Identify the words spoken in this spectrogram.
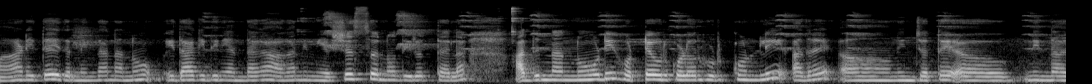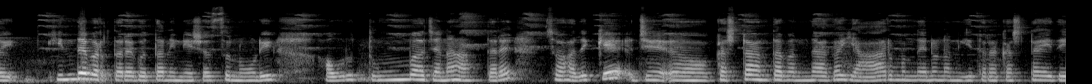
ಮಾಡಿದ್ದೆ. ಇದರಿಂದ ನಾನು ಇದಾಗಿದ್ದೀನಿ ಅಂದಾಗ ಆಗ ನಿನ್ನ ಯಶಸ್ಸು ಅನ್ನೋದು ಇರುತ್ತಲ್ಲ ಅದನ್ನು ನೋಡಿ ಹೊಟ್ಟೆ ಉರ್ಕೊಳ್ಳೋರು ಹುಡ್ಕೊಂಡ್ಲಿ, ಆದರೆ ನಿನ್ನ ಜೊತೆ ನಿನ್ನ ಹಿಂದೆ ಬರ್ತಾರೆ ಗೊತ್ತಾ? ನಿನ್ನ ಯಶಸ್ಸು ನೋಡಿ ಅವರು ತುಂಬ ಜನ ಆಗ್ತಾರೆ. ಸೊ, ಅದಕ್ಕೆ ಜ ಕಷ್ಟ ಅಂತ ಬಂದಾಗ ಯಾರ ಮುಂದೆನೂ ನನಗೆ ಈ ಥರ ಕಷ್ಟ ಇದೆ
